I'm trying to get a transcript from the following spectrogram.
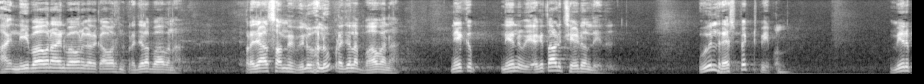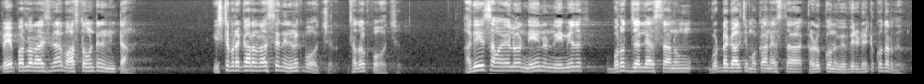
ఆయన నీ భావన ఆయన భావన కాదు కావాల్సింది ప్రజల భావన. ప్రజాస్వామ్య విలువలు ప్రజల భావన. నీకు నేను ఎగతాడు చేయడం లేదు. విల్ రెస్పెక్ట్ పీపుల్ మీరు పేపర్లో రాసినా వాస్తవం ఉంటే నేను వింటాను. ఇష్ట ప్రకారం రాస్తే నేను వినకపోవచ్చు చదవకపోవచ్చు. అదే సమయంలో నేను నీ మీద బురద జల్లేస్తాను గుడ్డగాల్చి ముఖానేస్తా కడుక్కొని వెవ్వరిడంటే కుదరదు.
